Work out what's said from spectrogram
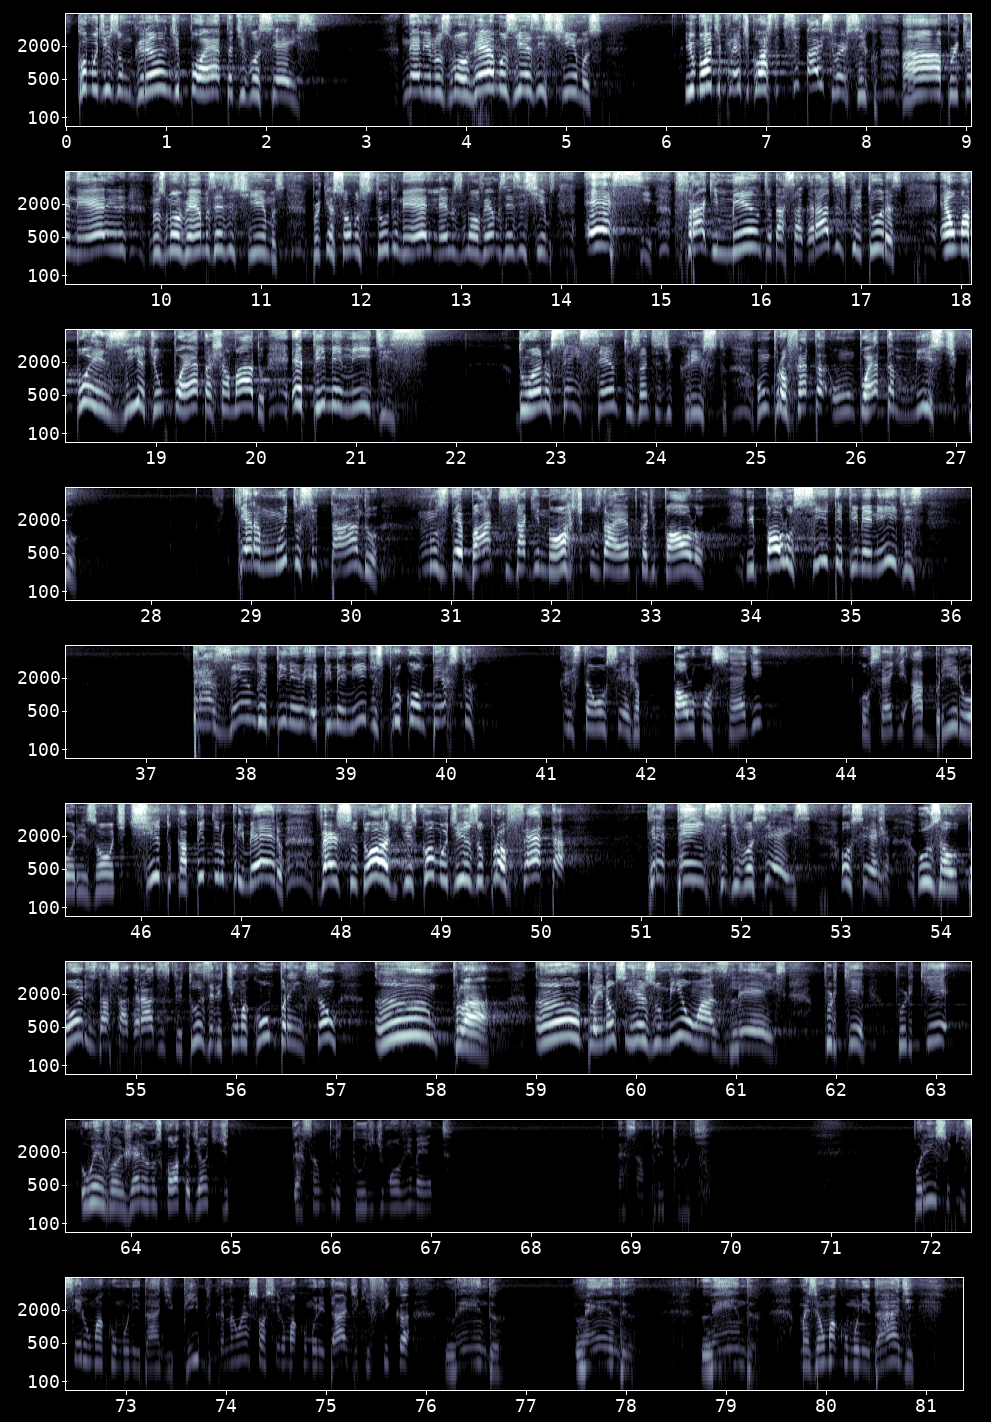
Como diz um grande poeta de vocês, nele nos movemos e existimos, e um monte de crente gosta de citar esse versículo. Ah, porque nele nos movemos e existimos. Porque somos tudo nele, nele nos movemos e existimos. Esse fragmento das Sagradas Escrituras é uma poesia de um poeta chamado Epimenides, do ano 600 antes de Cristo, um profeta, um poeta místico que era muito citado nos debates agnósticos da época de Paulo. E Paulo cita Epimenides, trazendo Epimenides para o contexto cristão, ou seja, Paulo consegue consegue abrir o horizonte. Tito, capítulo 1, verso 12, diz: Como diz o profeta cretense de vocês. Ou seja, os autores das Sagradas Escrituras, ele tinha uma compreensão ampla, ampla, e não se resumiam às leis. Por quê? Porque o Evangelho nos coloca diante de, dessa amplitude de movimento. Dessa amplitude. Por isso que ser uma comunidade bíblica não é só ser uma comunidade que fica lendo, lendo, lendo, mas é uma comunidade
